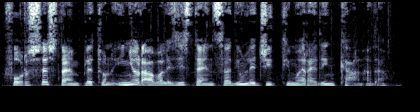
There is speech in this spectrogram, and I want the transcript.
Forse Stempleton ignorava l'esistenza di un legittimo erede in Canada.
